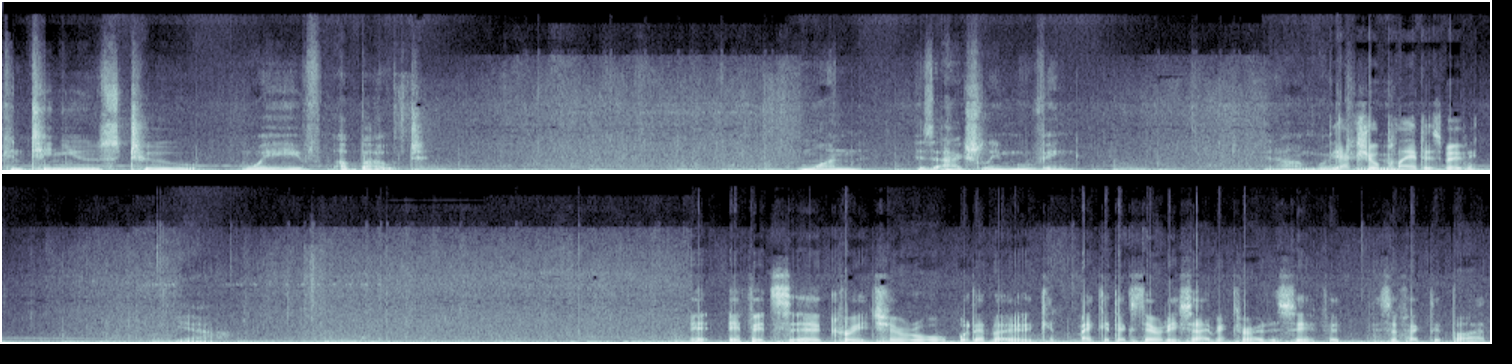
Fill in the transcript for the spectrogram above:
continues to wave about one is actually moving and I'm going The actual to- plant is moving. yeah If it's a creature or whatever, it can make a dexterity saving throw to see if it is affected by it.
